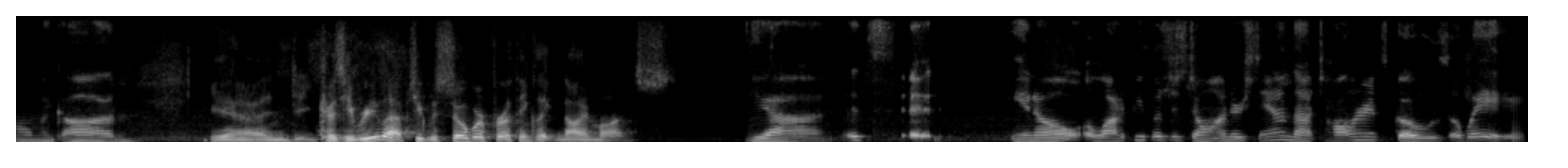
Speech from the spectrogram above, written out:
Oh my god. Yeah. And because he relapsed. He was sober for i think like nine months. Yeah. It's it, you know a lot of people just don't understand that tolerance goes away.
